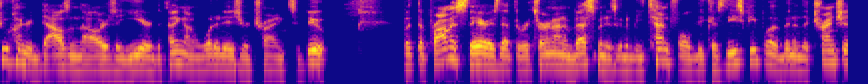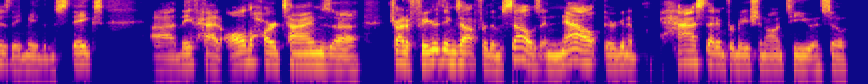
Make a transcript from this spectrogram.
$200000 a year depending on what it is you're trying to do. But the promise there is that the return on investment is going to be tenfold because these people have been in the trenches they've made the mistakes uh, they've had all the hard times uh, trying to figure things out for themselves and now they're going to pass that information on to you and so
